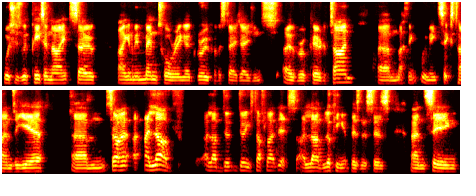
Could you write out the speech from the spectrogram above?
which is with Peter Knight. So I'm going to be mentoring a group of estate agents over a period of time. Um, I think we meet six times a year. Um, so I, I, love I love do, doing stuff like this. I love looking at businesses and seeing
